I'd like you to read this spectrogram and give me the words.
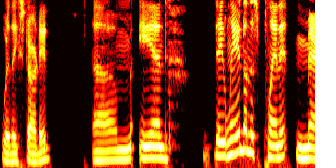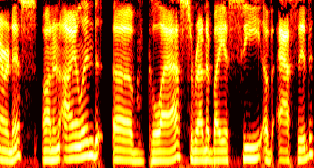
where they started. Um, and they land on this planet Marinus on an island of glass surrounded by a sea of acid.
